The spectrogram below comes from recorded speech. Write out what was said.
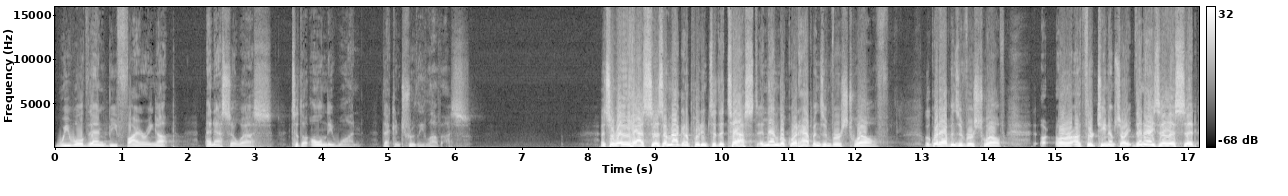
we will then be firing up an SOS to the only one that can truly love us. And so Ahaz says, I'm not going to put him to the test. And then look what happens in verse 12. Look what happens in verse 12 or, or uh, 13, I'm sorry. Then Isaiah said,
